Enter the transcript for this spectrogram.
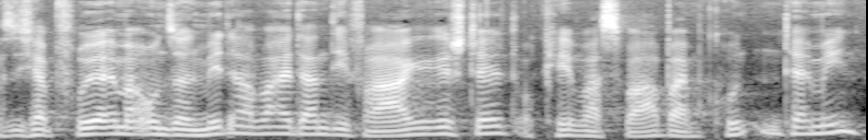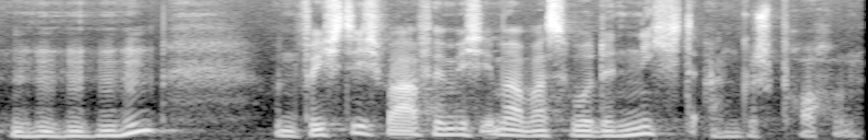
Also ich habe früher immer unseren Mitarbeitern die Frage gestellt, okay, was war beim Kundentermin? Und wichtig war für mich immer, was wurde nicht angesprochen.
